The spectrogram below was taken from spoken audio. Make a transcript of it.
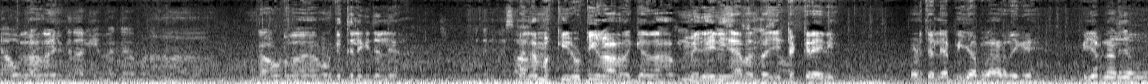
ਡਾਊਟ ਲਾ ਲਾ। ਕਲੀਅਰ ਕਰਾ ਲਿਆ ਮੈਂ ਕਿਹਾ ਆਪਣਾ। ਡਾਊਟ ਦਾ। ਹੁਣ ਕਿੱਥੇ ਲੈ ਕੇ ਚੱਲਿਆ ਪਹਿਲਾਂ ਮੱਕੀ ਰੋਟੀ ਖਿਲਾਉਣ ਲੱਗਿਆ ਦਾ ਮਿਲਿਆ ਹੀ ਨਹੀਂ ਹੈ ਬੰਦਾ ਜੀ ਟੱਕਰਿਆ ਹੀ ਨਹੀਂ। ਹੁਣ ਚੱਲਿਆ ਪੀਜ਼ਾ ਪਲਾਣ ਦੇ ਕੇ। ਪੀਜ਼ਾ ਪਲਾਣ ਜਾਊਂਗਾ?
